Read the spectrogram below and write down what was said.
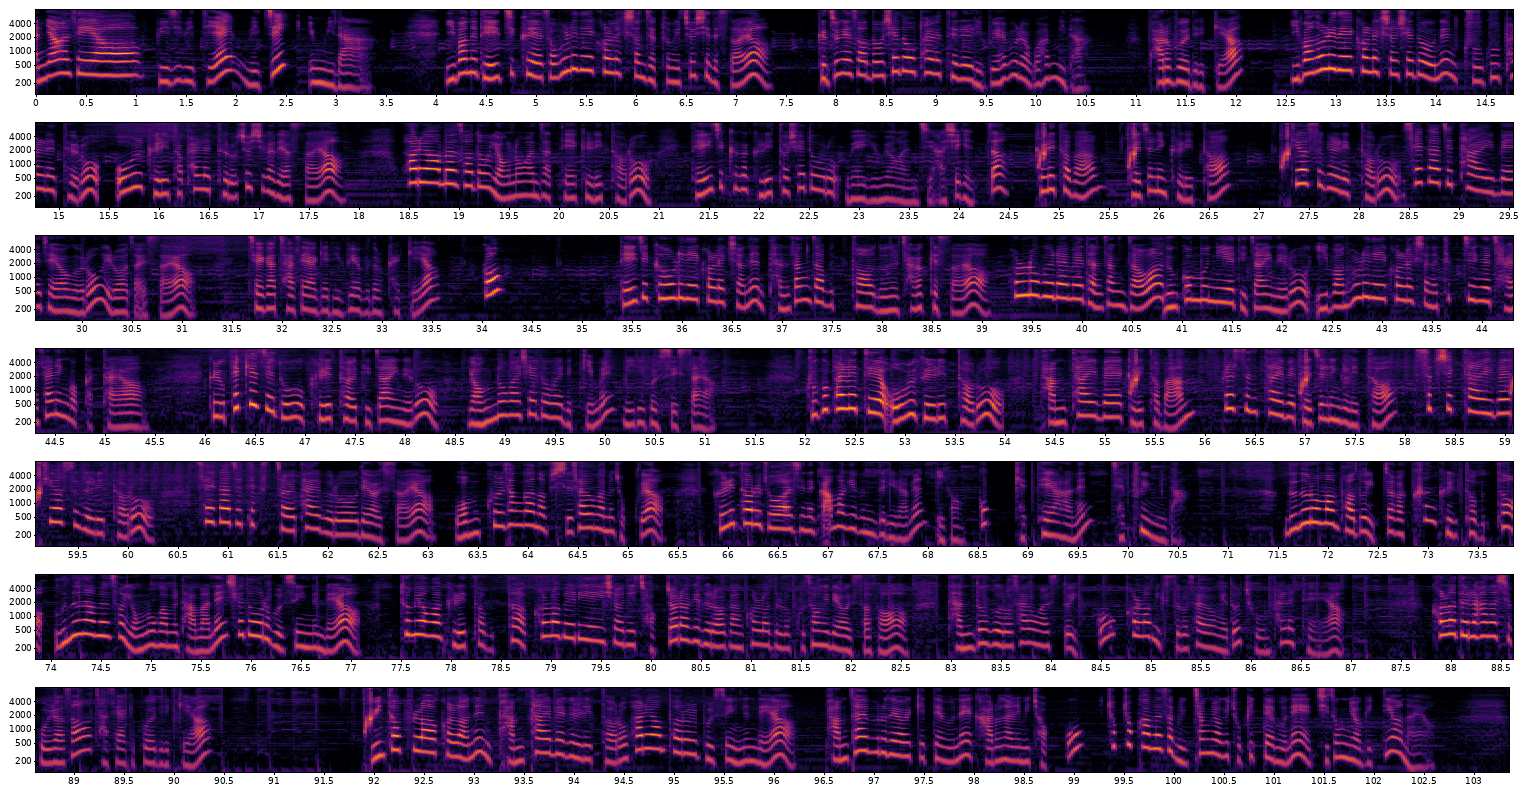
안녕하세요. 비지비티의 미지입니다. 이번에 데이지크에서 holiday 컬렉션 제품이 출시됐어요. 그 중에서도 섀도우 팔레트를 리뷰해보려고 합니다. 바로 보여드릴게요. 이번 holiday 컬렉션 섀도우는 99 팔레트로 all glitter 팔레트로 출시가 되었어요. 화려하면서도 영롱한 자태의 glitter로 데이지크가 glitter 섀도우로 왜 유명한지 아시겠죠? glitter balm, dazzling glitter, tears glitter로 세 가지 타입의 제형으로 이루어져 있어요. 제가 자세하게 리뷰해 보도록 할게요. Go! 데이지크 holiday 컬렉션은 단상자부터 눈을 자극했어요. 홀로그램의 단상자와 눈꽃 무늬의 디자인으로 이번 holiday 컬렉션의 특징을 잘 살린 것 같아요. 그리고 패키지도 glitter의 디자인으로 영롱한 섀도우의 느낌을 미리 볼 수 있어요. 9구 팔레트의 all glitter로 balm 타입의 glitter balm, pressed 타입의 dazzling glitter, 습식 타입의 tears glitter로 세 가지 텍스처의 타입으로 되어 있어요. warm cool 상관없이 사용하면 좋고요. glitter를 좋아하시는 까마귀 분들이라면 이건 꼭 get해야 하는 제품입니다. 눈으로만 봐도 입자가 큰 glitter부터 은은하면서 영롱함을 담아낸 shadow를 볼 수 있는데요. 투명한 glitter부터 컬러 variation이 적절하게 들어간 컬러들로 구성이 되어 있어서 단독으로 사용할 수도 있고 컬러 믹스로 사용해도 좋은 팔레트예요. 컬러들을 하나씩 올려서 자세하게 보여드릴게요. Winter Flower 컬러는 balm 타입의 glitter로 화려한 pearl을 볼 수 있는데요. balm 타입으로 되어 있기 때문에 가루 날림이 적고 촉촉하면서 밀착력이 좋기 때문에 지속력이 뛰어나요.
